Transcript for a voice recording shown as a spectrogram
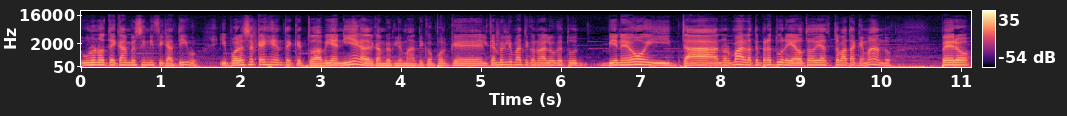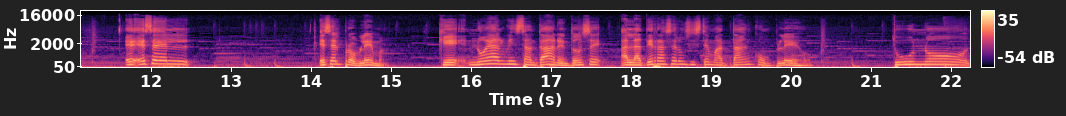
uno note cambios significativos. Y por eso es que hay gente que todavía niega del cambio climático. Porque el cambio climático no es algo que tú viene hoy y está normal la temperatura y al otro día tú te vas a estar quemando. Pero e- es el. Es el problema. Que no es algo instantáneo. Entonces, al la Tierra ser un sistema tan complejo, tú no,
